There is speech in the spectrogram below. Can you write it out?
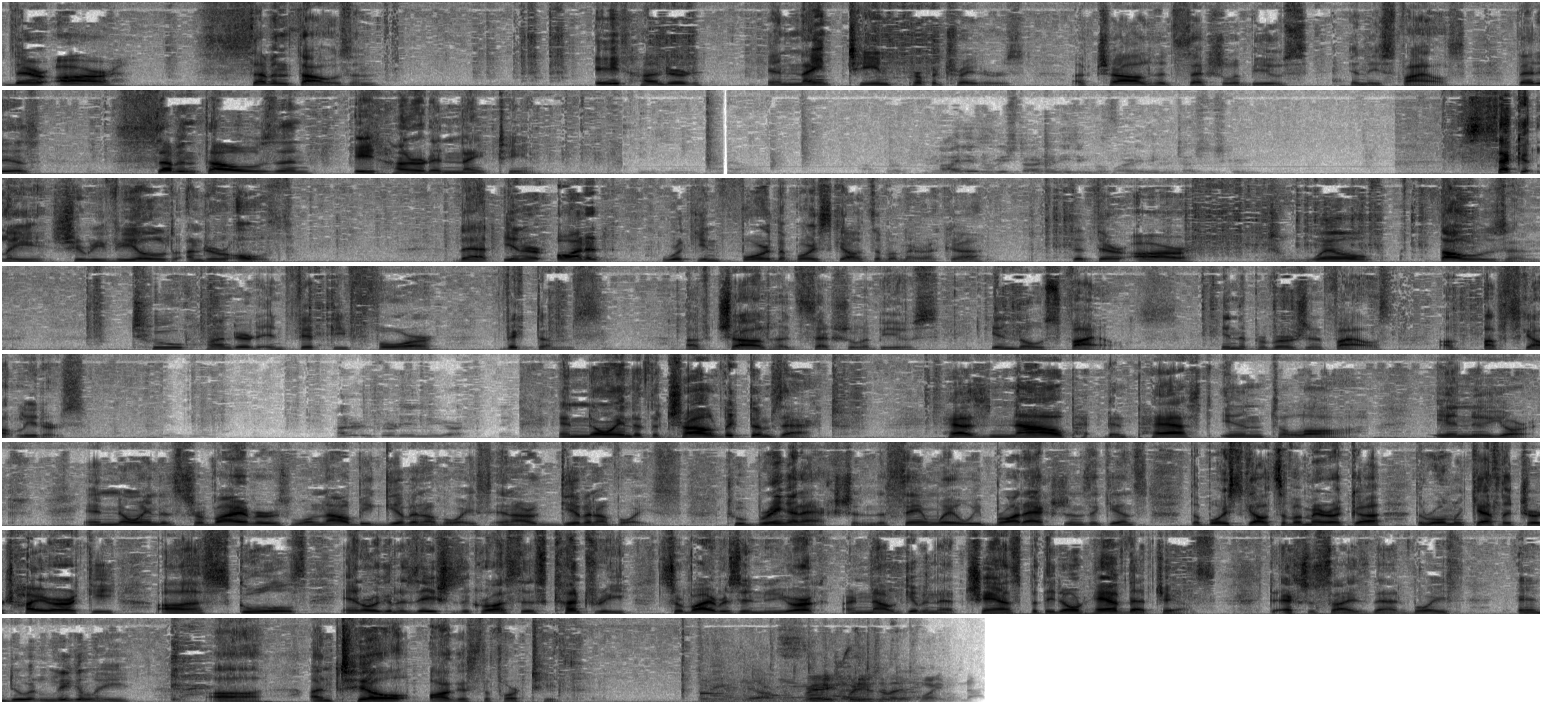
there are 7,819 perpetrators of childhood sexual abuse in these files. That is 7,819. I didn't restart anything before, I didn't even touch the screen. Secondly, she revealed under oath that in her audit working for the Boy Scouts of America, that there are 12,254 victims of childhood sexual abuse in those files, in the perversion files of, of Scout leaders. 130 in New York. And knowing that the Child Victims Act has now been passed into law in New York, and knowing that survivors will now be given a voice and are given a voice to bring an action the same way we brought actions against the Boy Scouts of America, the Roman Catholic Church hierarchy, uh, schools, and organizations across this country. Survivors in New York are now given that chance, but they don't have that chance to exercise that voice and do it legally uh, until August the 14th. Ready? What do you point?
